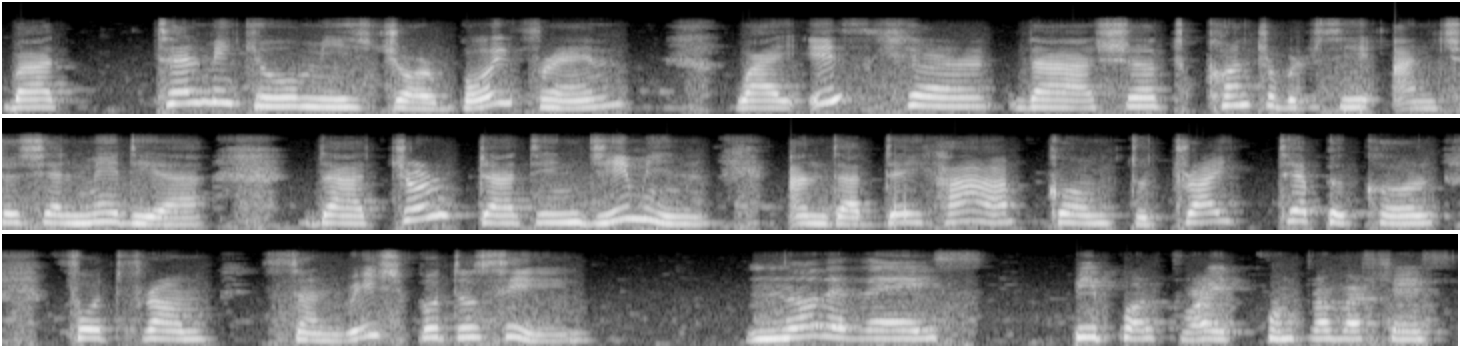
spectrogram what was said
But tell me you miss your boyfriend? Why is here the short controversy on social media that you're dating Jimin and that they have come to try typical food from San Luis Potosí? Nowadays, people create controversies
